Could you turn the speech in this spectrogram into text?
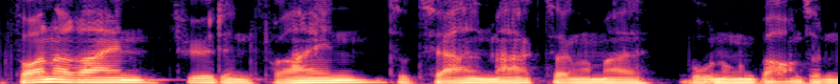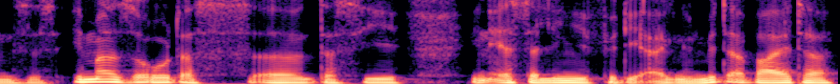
von vornherein für den freien sozialen Markt, sagen wir mal, Wohnungen bauen, sondern es ist immer so, dass, äh, dass sie in erster Linie für die eigenen Mitarbeiter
